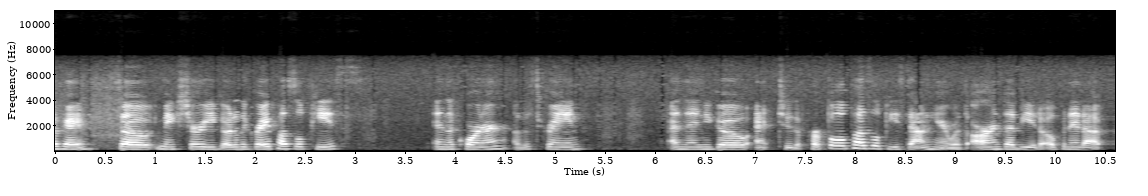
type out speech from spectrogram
Okay, so make sure you go to the gray puzzle piece in the corner of the screen. And then you go to the purple puzzle piece down here with R and W to open it up.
